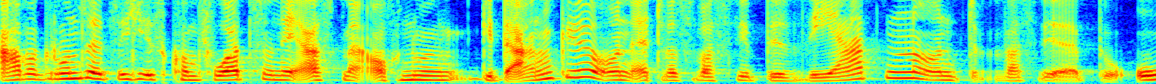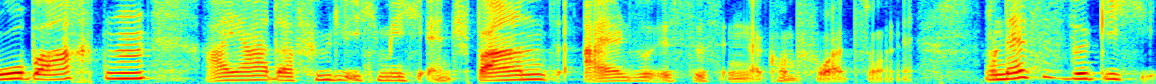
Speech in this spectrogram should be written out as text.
Aber grundsätzlich ist Komfortzone erstmal auch nur ein Gedanke und etwas, was wir bewerten und was wir beobachten. Ah ja, da fühle ich mich entspannt, also ist es in der Komfortzone. Und das ist wirklich,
